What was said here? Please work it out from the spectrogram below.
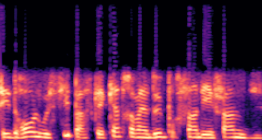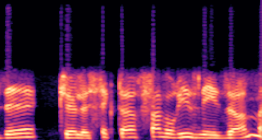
C'est drôle aussi parce que 82% des femmes disaient que le secteur favorise les hommes,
